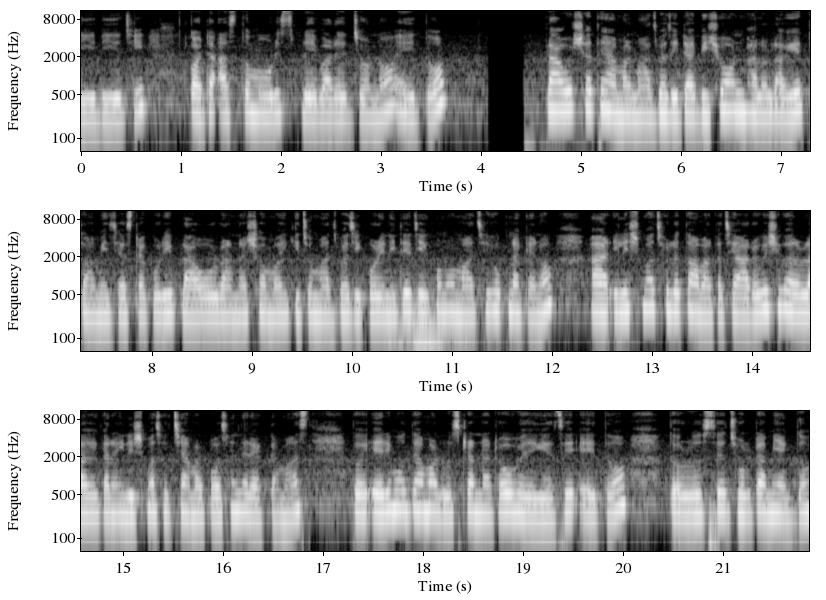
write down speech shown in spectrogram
দিয়ে দিয়েছি কয়টা আস্ত মরিচ ফ্লেভারের জন্য, এই তো। প্লাউর সাথে আমার মাছ ভাজিটা ভীষণ ভালো লাগে, তো আমি চেষ্টা করি প্লাউ রান্নার সময় কিছু মাছ ভাজি করে নিতে, যে কোনো মাছই হোক না কেন। আর ইলিশ মাছ হলে তো আমার কাছে আরও বেশি ভালো লাগে, কারণ ইলিশ মাছ হচ্ছে আমার পছন্দের একটা মাছ। তো এরই মধ্যে আমার রোস্ট রান্নাটাও হয়ে গেছে, এই তো। তো রোস্টের ঝোলটা আমি একদম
